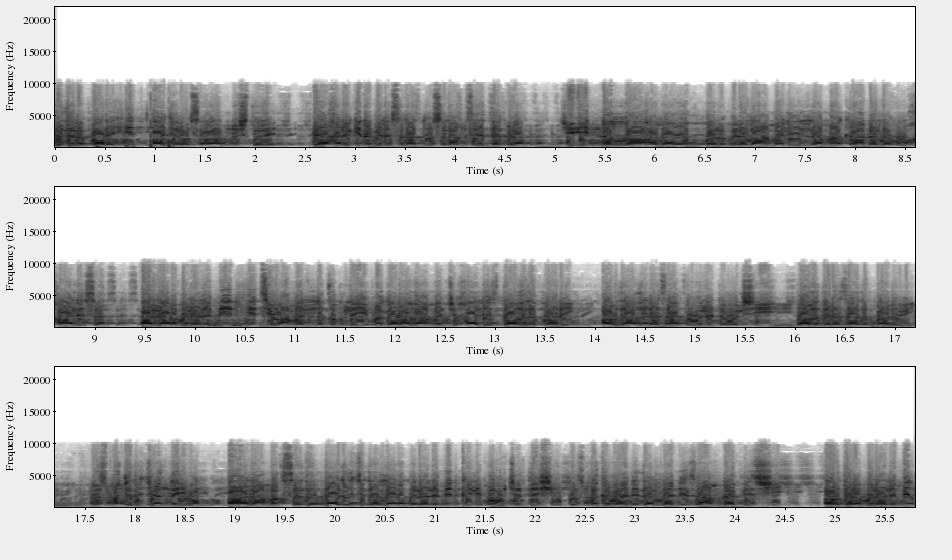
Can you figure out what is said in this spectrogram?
د ده لپاره هېڅ اجر او ثواب نه شته دی. په اخره کې نبي علیه الصلوة والسلام زیاته کړه چې، ان الله لا یقبل من العمل الا ما کان له خالصا، الله رب العالمین هیڅ یو عمل نه قبلوي مګر هغه عمل چې خالص د هغه لپاره وي او د هغه رضا پرې ولټول شي، د هغه د رضا لپاره وي. نو زموږ د جنګ نه یو اعلی مقصد دا دی چې د الله رب العالمین کلمه اوچته شي، په ځمکه باندې د الله نظام نافذ شي او د رب العالمین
